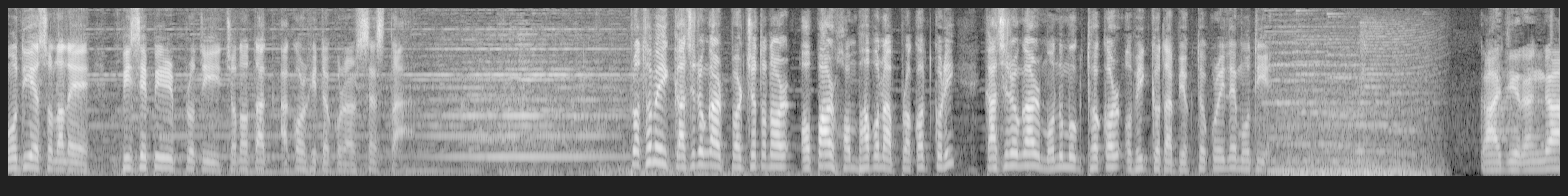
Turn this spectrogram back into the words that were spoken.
মোদীয়ে চলালে বিজেপিৰ প্ৰতি জনতাক আকৰ্ষিত কৰাৰ চেষ্টা প্ৰথমেই কাজিৰঙাৰ পৰ্যটনৰ অপাৰ সম্ভাৱনা প্ৰকট কৰি কাজিৰঙাৰ মনোমুগ্ধকৰ অভিজ্ঞতা ব্যক্ত কৰিলে মোদীয়ে काजीरंगा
